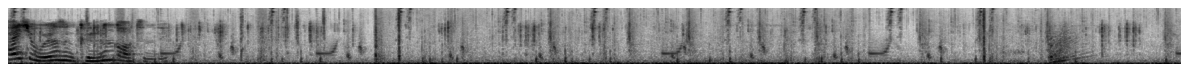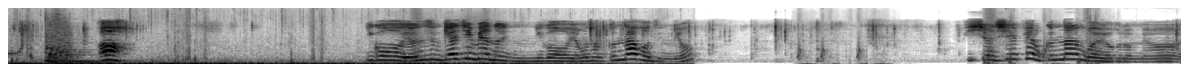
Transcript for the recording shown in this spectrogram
파이시 5연승 긁는 것 같은데. 아! 이거 연승 깨지면은 이거 영상 끝나거든요? 미션 실패로 끝나는 거예요, 그러면.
